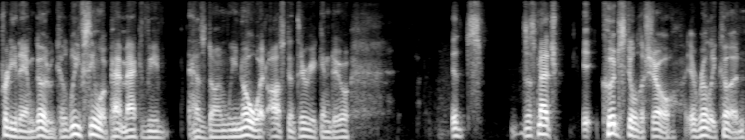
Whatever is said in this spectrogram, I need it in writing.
pretty damn good because we've seen what Pat McAfee has done. We know what Austin Theory can do. It's this match, it could steal the show. It really could,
